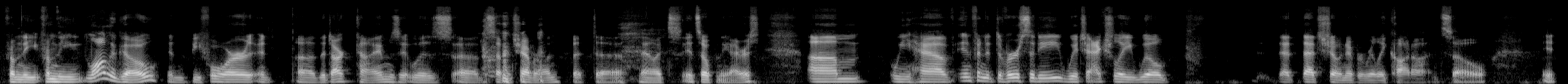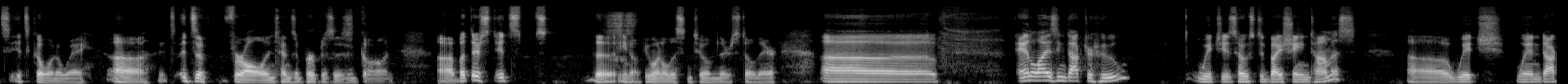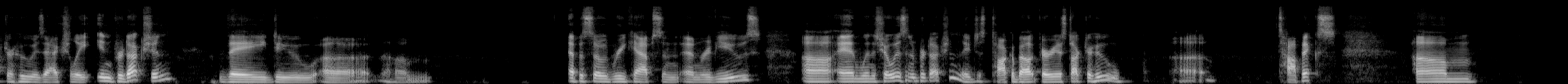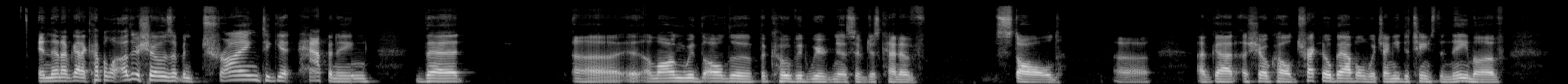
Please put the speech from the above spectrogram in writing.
from the from the long ago and before uh, the dark times. It was uh, the Seventh Chevron, but uh, now it's it's Open the Iris. Um, we have Infinite Diversity, which actually will that that show never really caught on, so it's it's going away. Uh, it's it's a for all intents and purposes gone. Uh, but there's it's the you know if you want to listen to them, they're still there. Uh, analyzing Doctor Who, which is hosted by Shane Thomas. Uh, which when Doctor Who is actually in production, they do uh, um, episode recaps and, and reviews. Uh, and when the show isn't in production, they just talk about various Doctor Who uh, topics. Um, and then I've got a couple of other shows I've been trying to get happening that, uh, along with all the the COVID weirdness, have just kind of stalled. Uh, I've got a show called Technobabble, which I need to change the name of,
